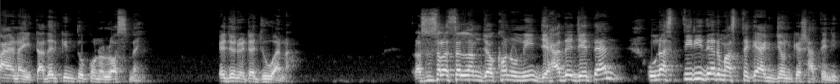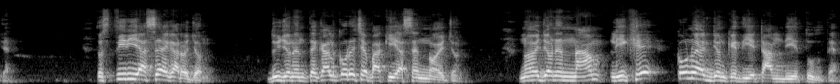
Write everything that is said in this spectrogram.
পায় নাই, তাদের কিন্তু কোনো লস নাই। এজন্য এটা জুয়া না রাসুসাল্লাহ সাল্লাম যখন উনি জেহাদে যেতেন, উনার স্ত্রীদের মাছ থেকে একজনকে সাথে নিতেন। তো স্ত্রী আছে এগারো জন। দুইজন এতেকাল করেছে, বাকি আছেন নয় জন। নয় জনের নাম লিখে কোনো একজনকে দিয়ে টান দিয়ে তুলতেন।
